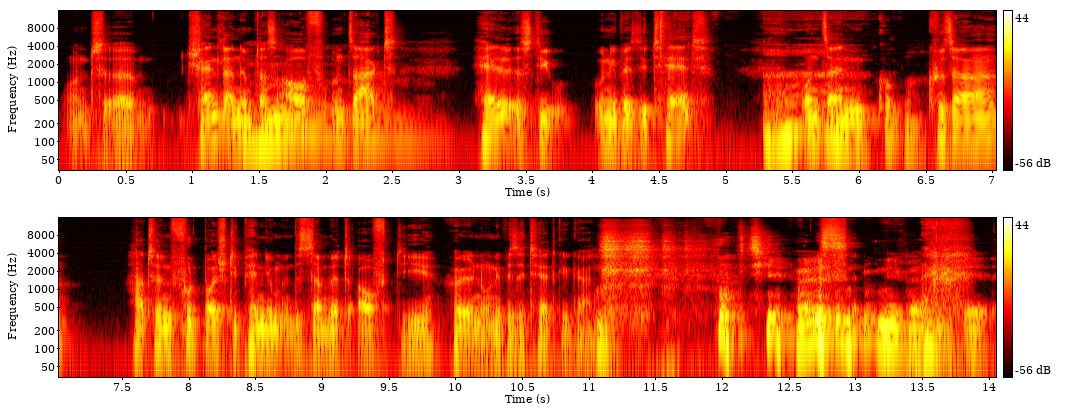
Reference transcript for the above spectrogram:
Und äh, Chandler nimmt das auf und sagt, Hell ist die Universität ah, und sein Cousin hatte ein Footballstipendium und ist damit auf die Höllenuniversität gegangen. auf die Höllenuniversität.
